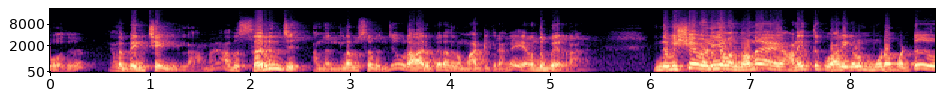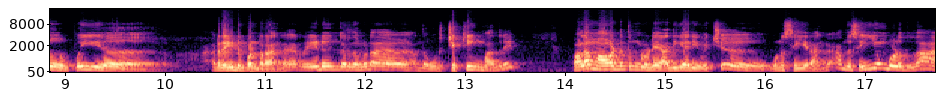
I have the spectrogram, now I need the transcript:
போது அந்த பெஞ்சே இல்லாமல் அது சரிஞ்சு அந்த நிலம் சரிஞ்சு ஒரு ஆறு பேர் அதில் மாட்டிக்கிறாங்க இறந்து போயிடுறாங்க. இந்த விஷயம் வெளியே வந்தோடனே அனைத்து குவாரிகளும் மூடப்பட்டு போய் ரெய்டு பண்ணுறாங்க ரெய்டுங்கிறத விட அந்த ஒரு செக்கிங் மாதிரி பல மாவட்டத்துங்களுடைய அதிகாரி வச்சு ஒன்று செய்கிறாங்க அது செய்யும் பொழுது தான்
